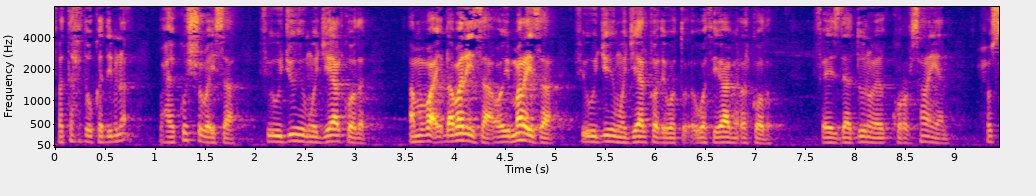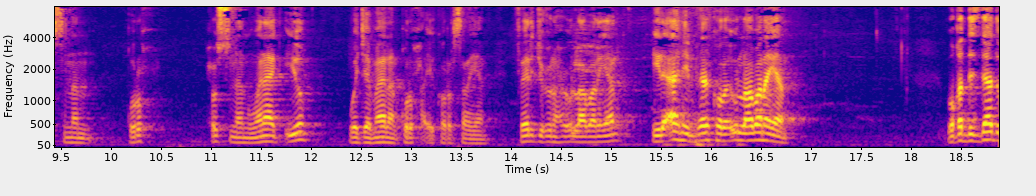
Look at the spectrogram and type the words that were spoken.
fataxdu kadibna waxay ku shubaysaa fii wujuuhim wajiyaalkooda amaba ay dhabanaysaa oo ay maraysaa fii wujuuhim wajiyaalkooda wa hiyaabihim dharkooda. Fayasdaaduuna way kororsanayaan xusnan qurux xusnan wanaag iyo wa jamaalan qurux ay kororsanayaan. Fayarjicuuna waxay u laabanayaan ilaa ahlihim reerkooda ay u laabanayaan. Waqad isdaadu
